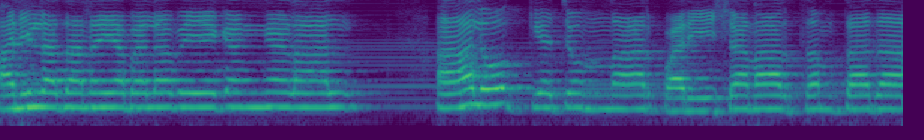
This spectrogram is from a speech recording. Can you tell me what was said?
അനിലതനയ ബലവേഗങ്ങളാൽ ആലോക്യ ചൊന്നാർ പരീക്ഷണാർത്ഥം തഥാ.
